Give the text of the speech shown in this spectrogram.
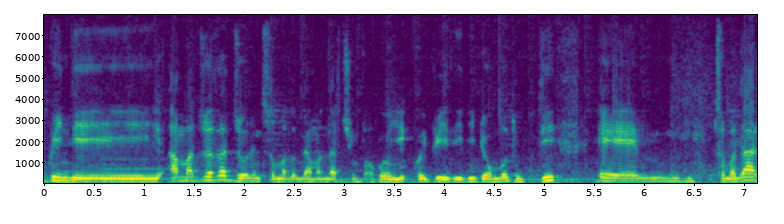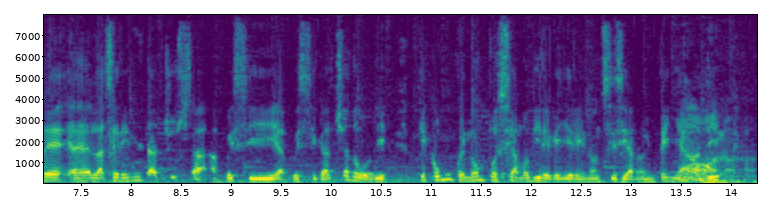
Quindi, a maggior ragione, insomma, dobbiamo andarci un po' con i piedi di piombo tutti e insomma, dare eh, la serenità giusta a questi, a questi calciatori che comunque non possiamo dire che ieri non si siano impegnati. No, no, no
